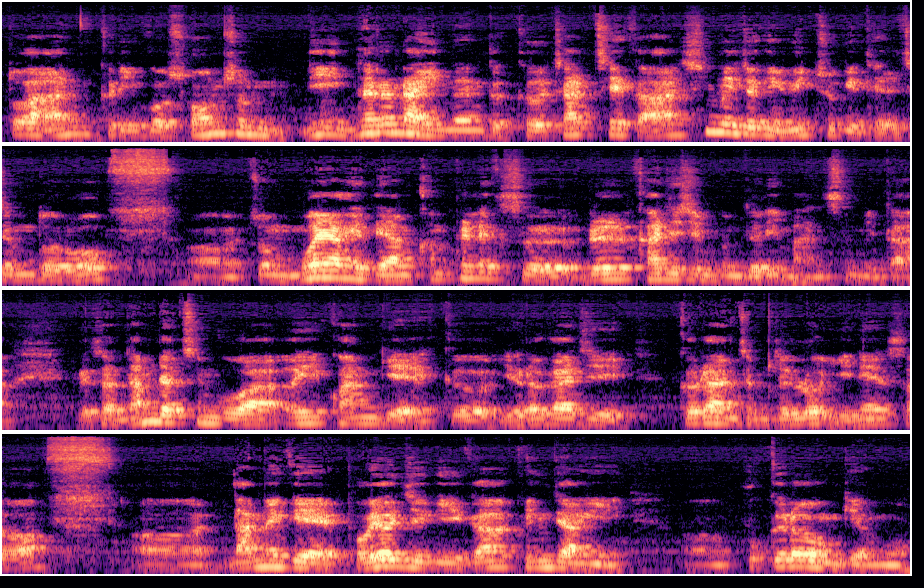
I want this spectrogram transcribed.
또한 그리고 소음순이 늘어나 있는 그, 그 자체가 심리적인 위축이 될 정도로 어, 좀 모양에 대한 컴플렉스를 가지신 분들이 많습니다. 그래서 남자친구와의 관계 그 여러 가지 그러한 점들로 인해서 어, 남에게 보여지기가 굉장히 어, 부끄러운 경우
